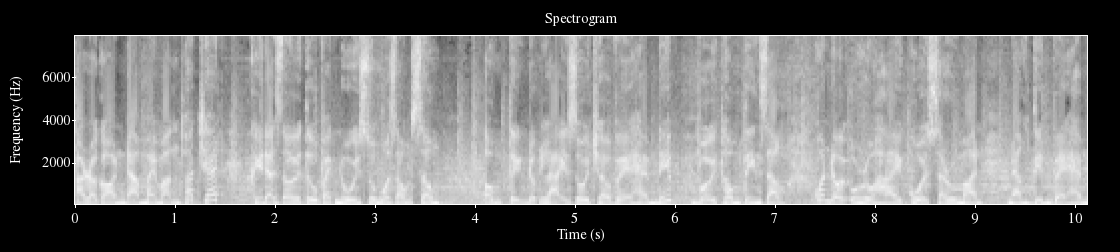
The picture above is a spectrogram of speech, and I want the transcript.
Aragon Aragorn đã may mắn thoát chết khi đã rơi từ vách núi xuống một dòng sông. Ông tỉnh được lại rồi trở về Helm với thông tin rằng quân đội Uruhai của Saruman đang tiến về Helm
